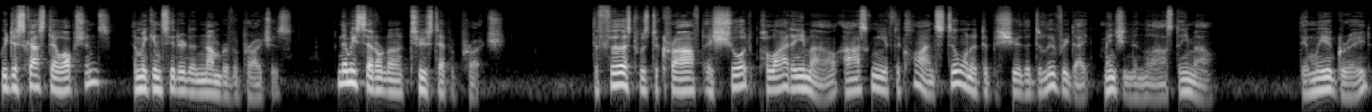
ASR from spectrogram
We discussed our options and we considered a number of approaches. And then we settled on a two step approach. The first was to craft a short, polite email asking if the client still wanted to pursue the delivery date mentioned in the last email. Then we agreed.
